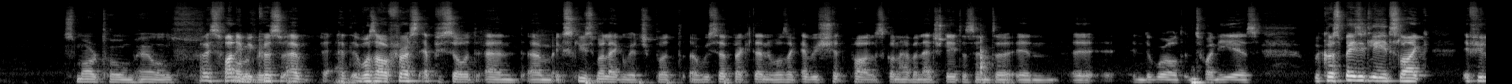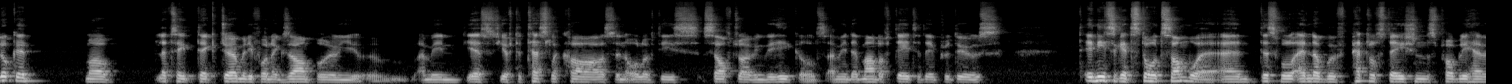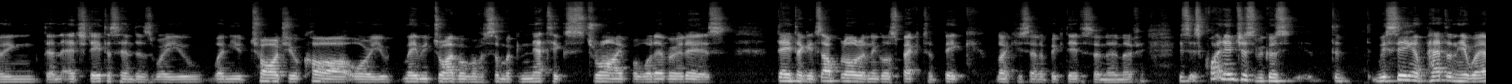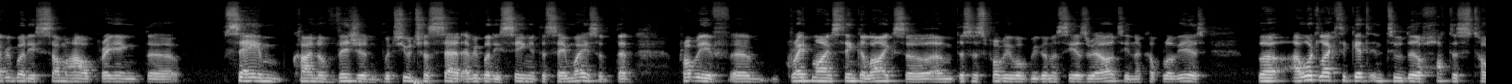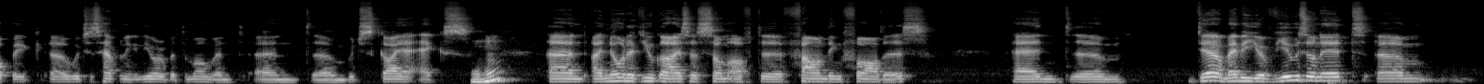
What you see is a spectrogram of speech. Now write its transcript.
Smart home health. Oh, it's funny because it. Uh, it. was our first episode, and um, excuse my language, but uh, we said back then it was like every shit pile is going to have an edge data center in uh, in the world in 20 years because basically it's like if you look at well let's say take germany for an example you i mean yes you have the tesla cars and all of these self-driving vehicles i mean the amount of data they produce it needs to get stored somewhere and this will end up with petrol stations probably having then edge data centers where you when you charge your car or you maybe drive over some magnetic stripe or whatever it is data gets uploaded and it goes back to big, like you said, a big data center. And I think it's, it's quite interesting because the, we're seeing a pattern here where everybody's somehow bringing the same kind of vision, which you just said, everybody's seeing it the same way. So that probably if um, great minds think alike. So um, this is probably what we're going to see as reality in a couple of years. But I would like to get into the hottest topic, uh, which is happening in Europe at the moment, and um, which is Gaia X. Mm-hmm and I know that you guys are some of the founding fathers, and um, yeah, maybe your views on it. Um,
